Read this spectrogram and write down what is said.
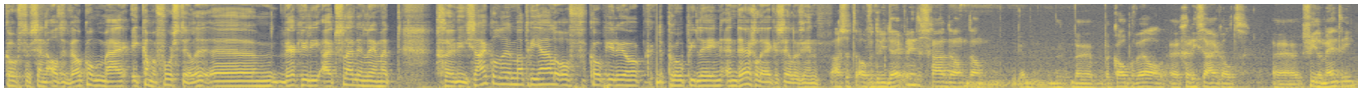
Coasters zijn altijd welkom, maar ik kan me voorstellen, uh, werken jullie uitsluitend alleen met gerecyclede materialen of kopen jullie ook de propyleen en dergelijke zelf in? Als het over 3D-printers gaat, dan, dan we, we kopen wel uh, gerecycled uh, filament in.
